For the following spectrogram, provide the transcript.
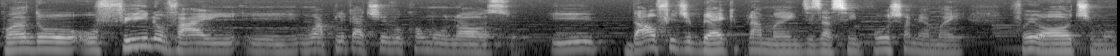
quando o filho vai em um aplicativo como o nosso e dá o feedback para a mãe, diz assim: Poxa, minha mãe, foi ótimo.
